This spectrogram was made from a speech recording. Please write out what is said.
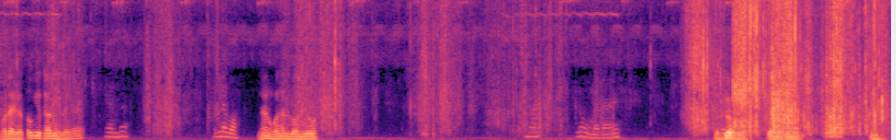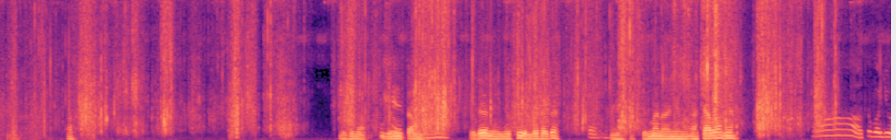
บ่ได้ก็ตกอยู่แถวนี้แหละเห็นเด้อเห็นแล้วบ่ยังว่าทันลนอยู่ มาลง มาได้เดี๋ยวเรื่องเรื่องอะไรพี่น้องอืมอานี่พี่น้องยืนต่ำเด้อนี่มีพื้นด้วยครับเด้อเปิดนี่ขึ้นมาหน่อยหนึงอะจับเอาเนี่ยโอ้คือบ่อยู่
